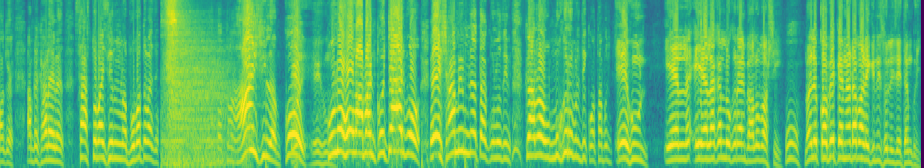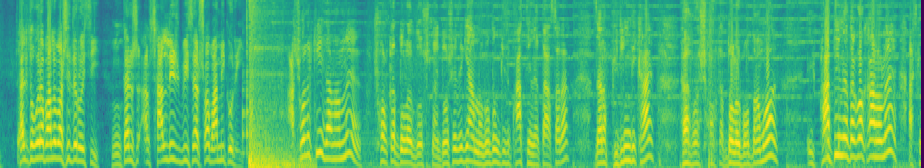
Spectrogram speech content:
হকে আপনি খাড়াইবেন। স্বাস্থ্য পাইছিলেন না ভোবাতে পাইছেন। তো আইছিলাম কই। কোন হোল আবান কইতে আসব এই শামীম নেতা কোনোদিন কারও মুখের উপর কথা বলছে এ হুন এই এলাকার লোকের আমি ভালোবাসি। নইলে কবে কানাডা বাড়ি কিনে চলে যাইতাম কই? খালি তোকে ভালোবাসিতে রইছি। কারণ সাল্লিশ বিচার সব আমি করি। আসলে কি জানান না? সরকার দলের দোষ নাই। দোষে যে কি? আমরা নতুন কিছু ফাতি নেতা আসারা যারা ফিটিং দি খায় হ্যাঁ সরকার দলের বদনাম হয়। এই ফাতি নেতার কারণে আজকে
